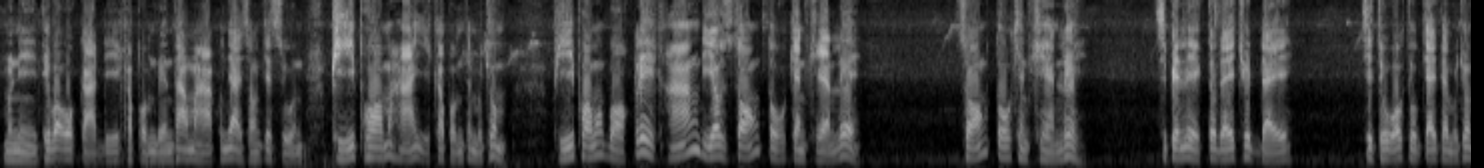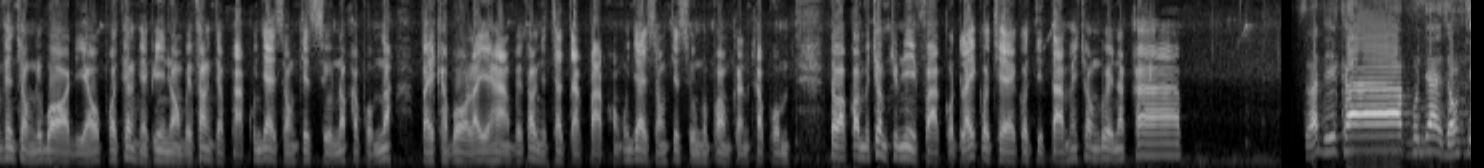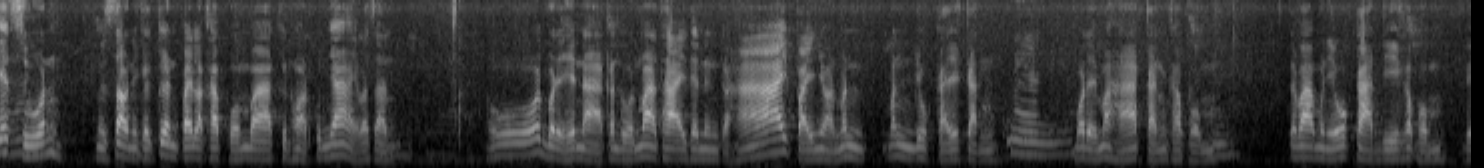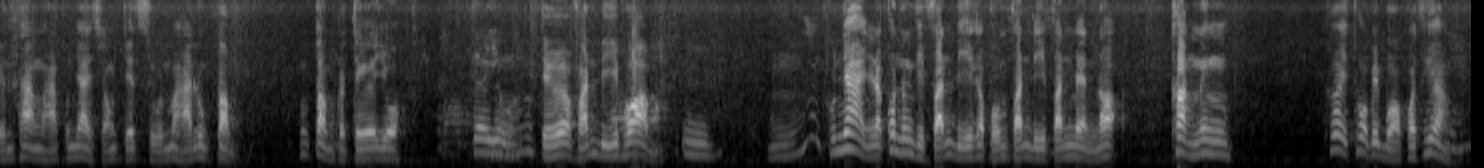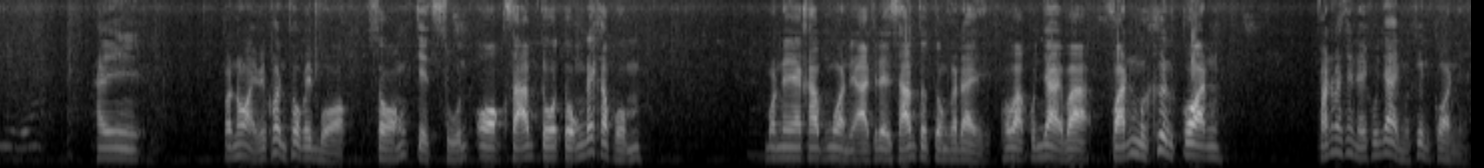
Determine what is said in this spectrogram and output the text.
มือนี้ถือว่าโอกาสดีครับผมเดินทางมาหาคุณยาย270 ผีพอมาหาอีกครับผมท่านผู้ชม ผีพอมาบอกเลขหางเดียวสองโตวแขนแขนๆเลยสองโตวแขนแขนๆเลยสิเป็นเลขตัวใดชุดใด สิถูกอกถูกใจท่านผู้ชมแฟนช่องหรือบ่เดี๋ยวพอเที่ยงให้พี่น้องไปฟังจากปากคุณยาย270เนาะครับผมเนาะไปคาบอไรห่างไปฟังชัดๆจากปากของคุณยาย270พร้อมๆกันครับผม แต่ว่าก่อนไปชมคลิปนี้ฝากกดไลค์กดแชร์กดติดตามให้ช่องด้วยนะครับ สวัสดีครับ คุณยาย270มื้อเช้านี่ก็เกินไปละครับผมว่าขึ้นหอดคุณยายว่าซั่นโอ้ยบ่ได้เห็นหน้ากันโดนมาทายเทื่อหนึงก็หายไปย้อนมันมันอยู่ไกลกันแม่นบ่ได้มาหากันครับผม แต่ว่ามื้อนี้โอกาสดีครับผม เดินทางมาหาคุณยาย270มาหาลุงต้อมลุงต้อมก็เจออยู่ เจออยู่ เจอฝันดีพร้อม อืมอืมคุณย่านี่ละคนหนึ่งที่ฝันดีครับ ผมฝันดีฝันแม่นเนาะครั้งหนึ่งเคยโทรไปบอกพอเที่ยง ให้ป้าน้อยเป็นคนโทรไปบอกสองเจ็ดศูนย์ออกสามตัวตรงได้ครับผมบนแน่ครับงวดนี้อาจจะได้สามตัวตรงก็ได้ เพราะว่าคุณย่ายว่าฝันมือขึ้นก่อน ฝันว่าที่ไหนคุณย่ายมือขึ้นก่อนนี่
